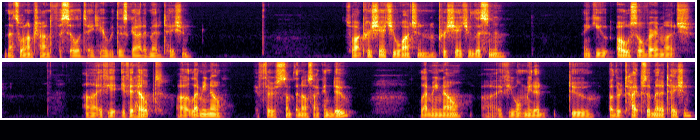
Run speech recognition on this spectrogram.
And that's what I'm trying to facilitate here with this guided meditation. So I appreciate you watching, appreciate you listening. Thank you oh so very much. Uh, if you if it helped, uh, let me know. If there's something else I can do, let me know. Uh, if you want me to do other types of meditation,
